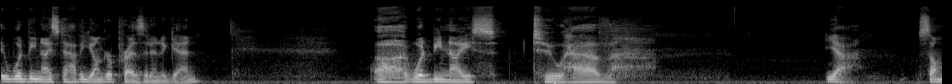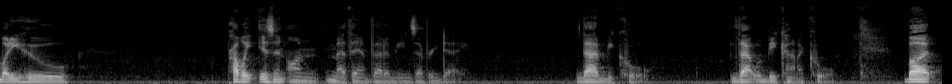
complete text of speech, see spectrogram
it would be nice to have a younger president again. Uh, it would be nice to have yeah, somebody who probably isn't on methamphetamines every day. That'd be cool. That would be kind of cool. But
